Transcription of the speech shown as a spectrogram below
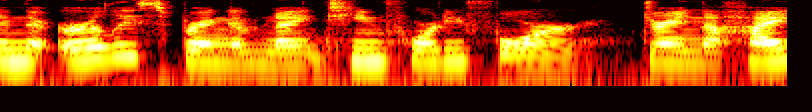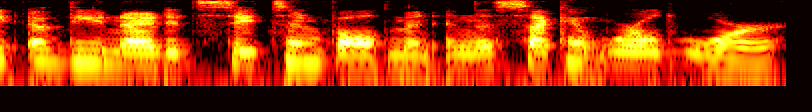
In the early spring of 1944, during the height of the United States involvement in the Second World War,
